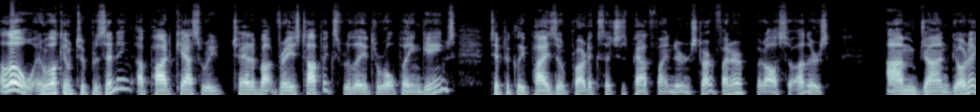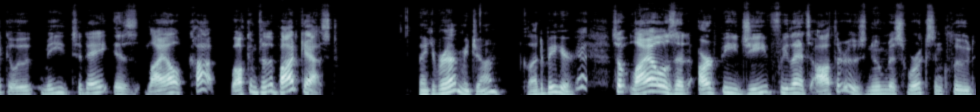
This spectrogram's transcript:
Hello, and welcome to Presenting, a podcast where we chat about various topics related to role playing games, typically Paizo products such as Pathfinder and Starfinder, but also others. I'm John Godek. And with me today is Lyle Kopp. Welcome to the podcast. Thank you for having me, John. Glad to be here. Yeah. So, Lyle is an RPG freelance author whose numerous works include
